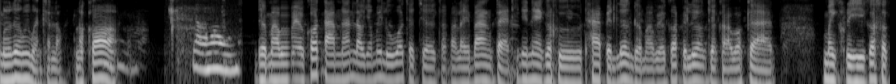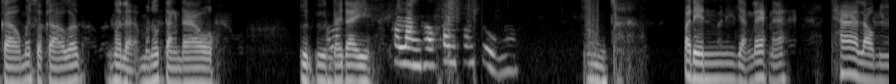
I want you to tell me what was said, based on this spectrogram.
มันเรื่องไม่เหมือนกันหรอก แล้วก็อืมเดี๋ยวงง The Marvels ก็ตามนั้น เรายังไม่รู้ว่าจะเจอกับอะไรบ้าง แต่ที่แน่ๆก็คือ ถ้าเป็นเรื่อง The Marvels ก็เป็นเรื่องเกี่ยวกับอวกาศ ไม่ Kree ก็ Skrull ไม่ Skrull ก็นั่นแหละ มนุษย์ต่างดาว อื่น ๆ ใด พลังเขาค่อนข้างสูงอะๆอืมประเด็นอย่างแรกนะ ถ้าเรามี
